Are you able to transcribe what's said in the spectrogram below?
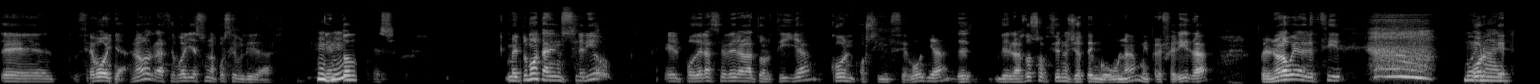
eh, cebolla, ¿no? La cebolla es una posibilidad. Entonces, me tomo tan en serio el poder acceder a la tortilla con o sin cebolla. de, las dos opciones yo tengo una, mi preferida, pero no lo voy a decir porque,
